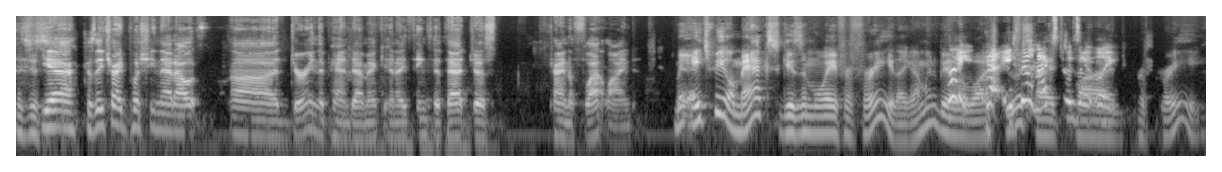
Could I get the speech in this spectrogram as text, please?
It's just Yeah, because they tried pushing that out uh, during the pandemic, and I think that that just kind of flatlined. But HBO Max gives them away for free. Like I'm going to be able to watch. yeah, HBO Max does it, like- for free.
